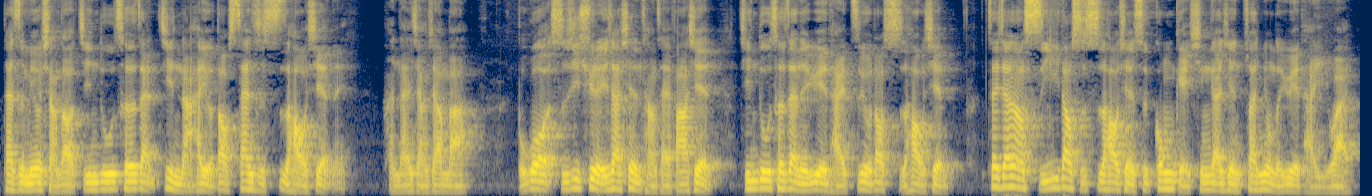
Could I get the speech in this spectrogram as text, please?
但是没有想到京都车站竟然还有到三十四号线呢，很难想象吧？不过实际去了一下现场才发现，京都车站的月台只有到十号线，再加上十一到十四号线是供给新干线专用的月台以外，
